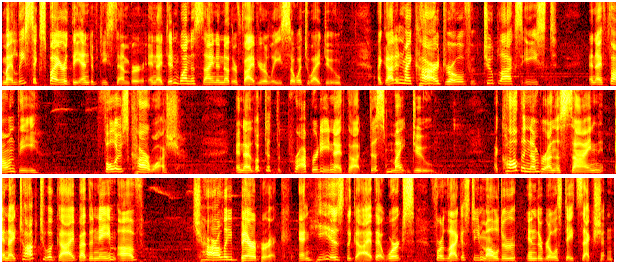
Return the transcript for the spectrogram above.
my lease expired the end of December and I didn't want to sign another five year lease, so what do I do? I got in my car, drove two blocks east, and I found the Fuller's Car Wash. And I looked at the property and I thought, this might do. I called the number on the sign and I talked to a guy by the name of Charlie Berberick. And he is the guy that works for Legacy Mulder in the real estate section.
